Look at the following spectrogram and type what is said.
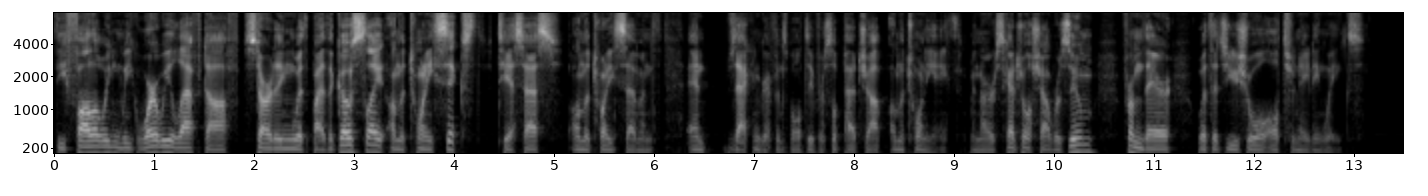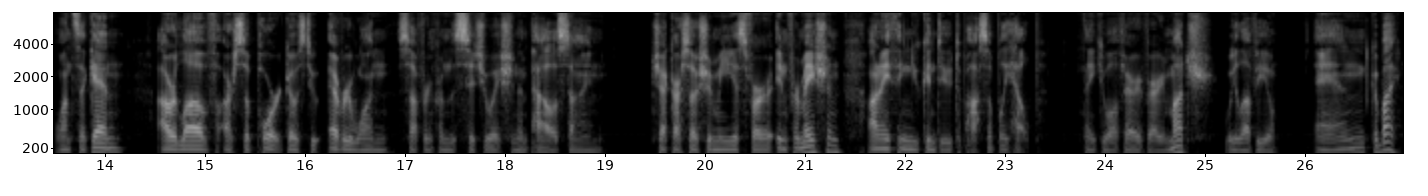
the following week where we left off, starting with By the Ghostlight on the 26th, TSS on the 27th, and Zach and Griffin's Multiversal Pet Shop on the 28th. And our schedule shall resume from there with its usual alternating weeks. Once again, our love, our support goes to everyone suffering from the situation in Palestine. Check our social medias for information on anything you can do to possibly help. Thank you all very, very much. We love you, and goodbye.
